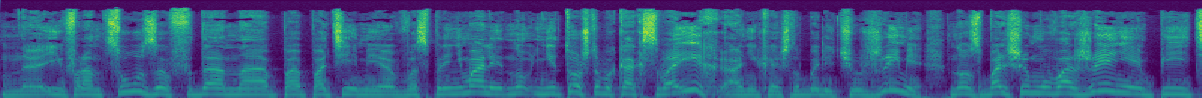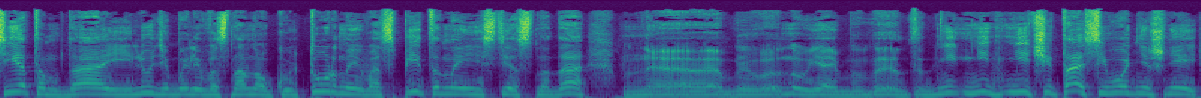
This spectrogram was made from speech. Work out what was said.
и французов, да, на, по, по теме воспринимали, ну, не то чтобы как своих, они, конечно, были чужими, но с большим уважением, пиететом, да, и люди были в основном культурные, воспитанные, естественно, да. Э, ну, я э, не, не, не чита сегодняшней,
